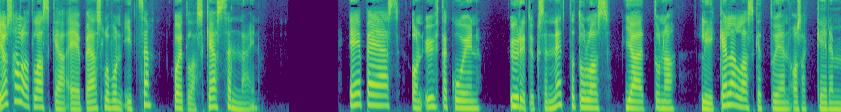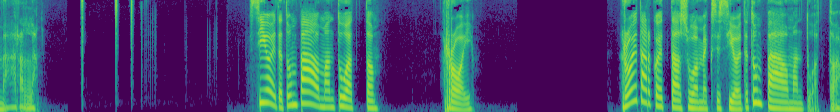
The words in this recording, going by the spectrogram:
Jos haluat laskea EPS-luvun itse, voit laskea sen näin. EPS on yhtä kuin yrityksen nettotulos jaettuna liikkeelle laskettujen osakkeiden määrällä. Sijoitetun pääoman tuotto, ROI. ROI tarkoittaa suomeksi sijoitetun pääoman tuottoa.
